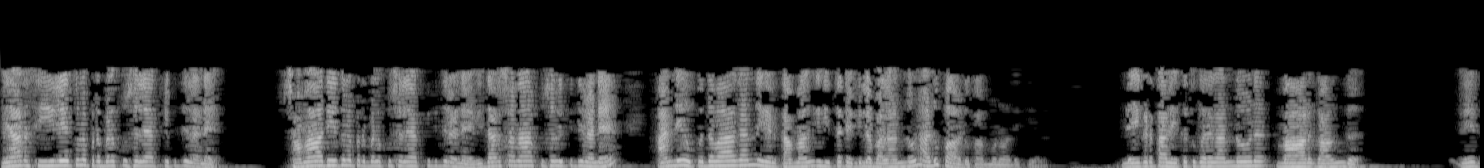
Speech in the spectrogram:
මෙයාට සීලය තුල ප්‍රබල කුසලයක් ඉපදිලා නැහැ. සමාධිය තුල ප්‍රබල කුසලයක් ඉපදිලා නැහැ. විදර්ශනා කුසල ඉපදිලා නැහැ. අන්නේ උපදවා ගන්න කියන්නේ තමන්ගේ හිතට එබිලා බලන්න ඕන අඩුපාඩුකම් මොනවද කියලා. මේකට තව එකතු කරගන්න ඕන මාර්ගාංග නේද?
